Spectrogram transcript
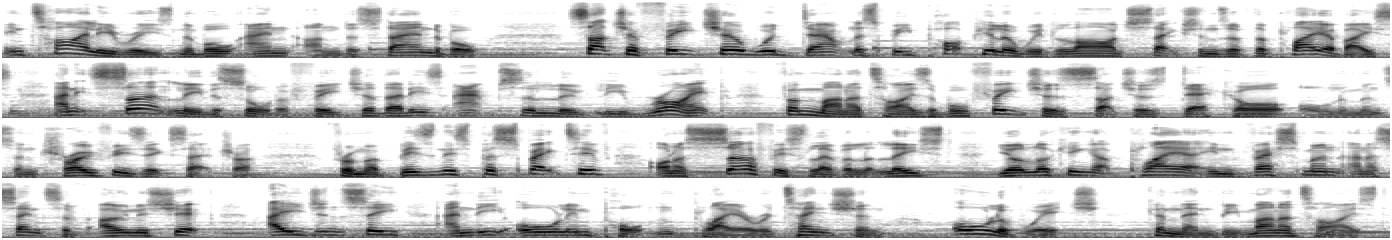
entirely reasonable and understandable. Such a feature would doubtless be popular with large sections of the player base and it's certainly the sort of feature that is absolutely ripe for monetisable features such as decor, ornaments and trophies etc. From a business perspective on a surface level at least you're looking at player investment and a sense of ownership, agency and the all important player retention all of which can then be monetised.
